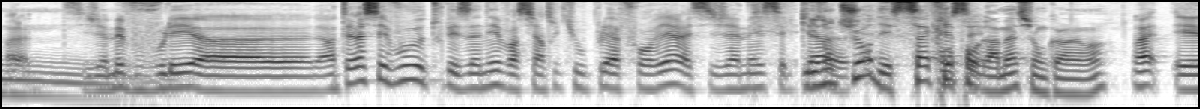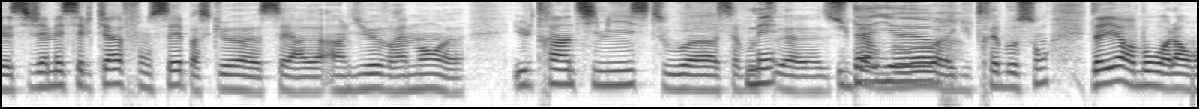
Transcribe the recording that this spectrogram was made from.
Voilà. Si jamais vous voulez, euh, intéressez-vous tous les années, voir s'il y a un truc qui vous plaît à Fourvière et si jamais c'est le cas. Ils ont toujours des sacrées foncez. programmations quand même. hein. Ouais, et si jamais c'est le cas, foncez parce que euh, c'est un lieu vraiment ultra intimiste où ça euh, super beau avec du très beau son. D'ailleurs, bon voilà, on,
